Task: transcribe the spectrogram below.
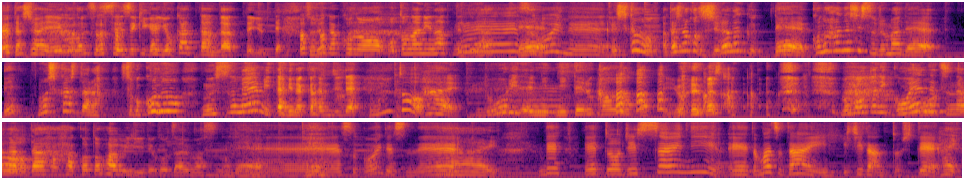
私は英語の成績が良かったんだって言ってそれがこの大人になって出会って、へーすごいね。でしかも私のこと知らなくってこの話するまでえもしかしたらそこの娘みたいな感じで。本当？はい、へー。通りでに似てる顔だったって言われました。もう本当にご縁でつながった母子とファミリーでございますので、へーすごいですね。はい、で、えー、と実際に、えー、とまず第1弾として、はい、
